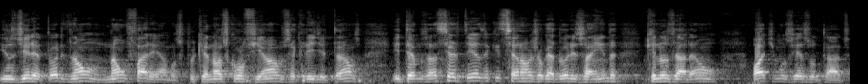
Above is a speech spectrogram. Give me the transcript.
e os diretores, não, não faremos, porque nós confiamos, acreditamos e temos a certeza que serão jogadores ainda que nos darão ótimos resultados.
